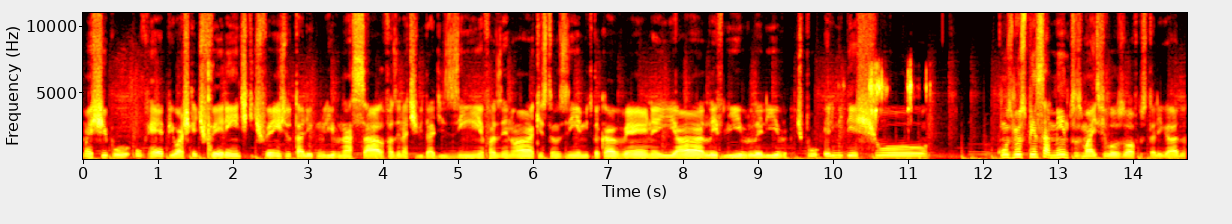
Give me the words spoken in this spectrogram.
Mas tipo, o rap eu acho que é diferente, que diferente do estar ali com o livro na sala, fazendo atividadezinha, fazendo ah, questãozinha, mito da caverna e ah, ler livro, ler livro. Tipo, ele me deixou com os meus pensamentos mais filosóficos, tá ligado?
